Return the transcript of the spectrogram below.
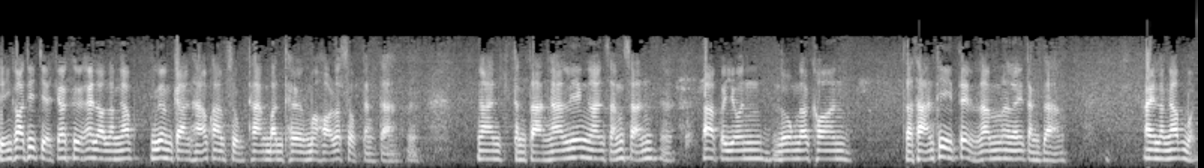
ศีลข้อที่เจ็ดก็คือให้เราระงับเรื่องการหาความสุขทางบันเทิงมหรสพต่าง ๆ งานต่างๆ งานเลี้ยงงานสังสรรค์ภาพยนตร์โรงละคร สถานที่เต้นรำอะไรต่างๆ ให้ระงับหมด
